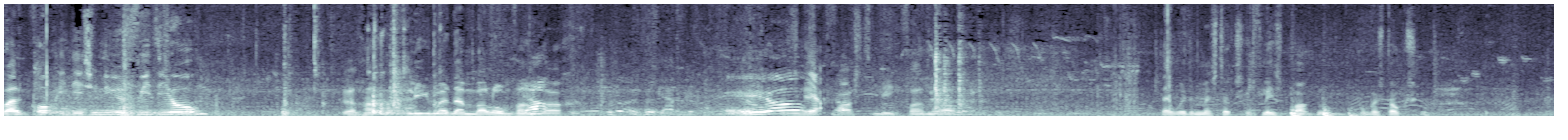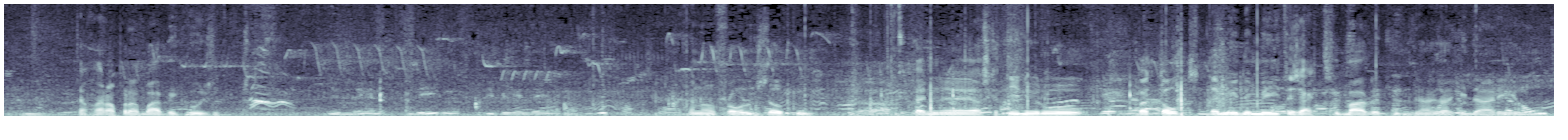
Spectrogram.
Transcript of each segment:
welkom in deze nieuwe video. We gaan vliegen met een ballon vandaag. Ja. ja. Vast niet van wel. Dan moeten we een stukje vlees pakken, of een stokje. Dan gaan we naar bij koezen. Die dingen, die beginnen Ik ga nog vrolijk stoten. En uh, als je 10 euro betaalt, dan moet je de meter zegt, barbecue. Dan ga je daar regelen.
